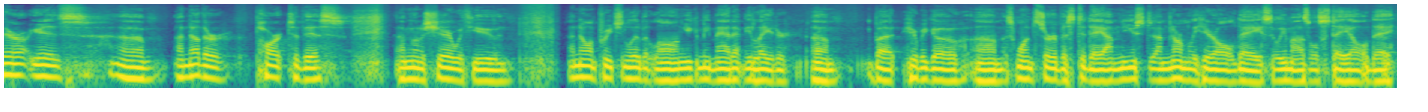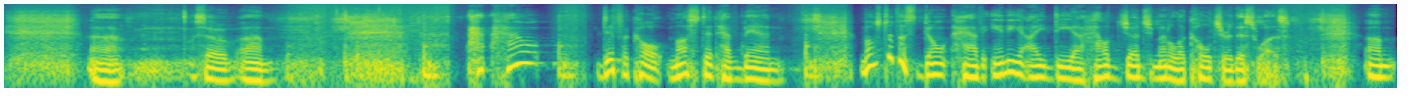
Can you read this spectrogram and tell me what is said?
there is um, another part to this I'm going to share with you. And I know I'm preaching a little bit long. You can be mad at me later. Um, but here we go. Um, it's one service today. I'm used to. I'm normally here all day, so we might as well stay all day. Uh, so, um, h- how difficult must it have been? Most of us don't have any idea how judgmental a culture this was. Um,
